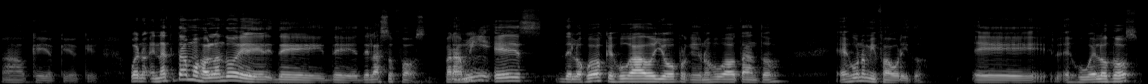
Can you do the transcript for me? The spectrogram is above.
Ah, ok, ok, ok. Bueno, en antes estábamos hablando de, de, de, de Last of Us. Para mí es de los juegos que he jugado yo, porque yo no he jugado tantos, es uno de mis favoritos. Eh, eh, jugué los dos.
